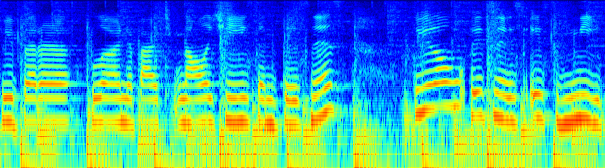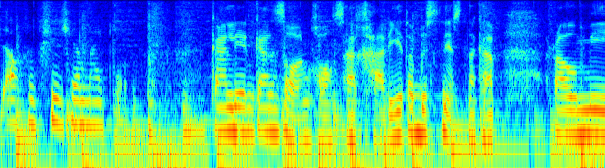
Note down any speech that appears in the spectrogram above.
we better learn about technologies and business. Digital business is the need of the future market. การเรียนการสอนของสาขา Digital Business นะครับ เรามี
